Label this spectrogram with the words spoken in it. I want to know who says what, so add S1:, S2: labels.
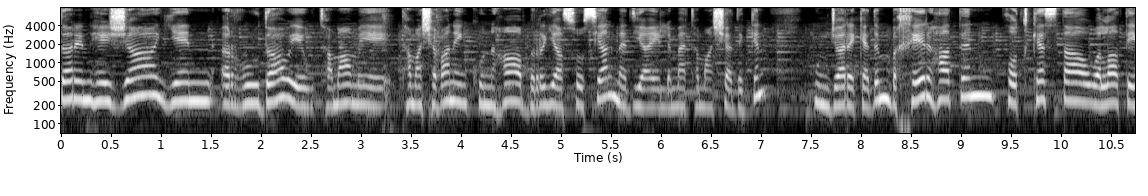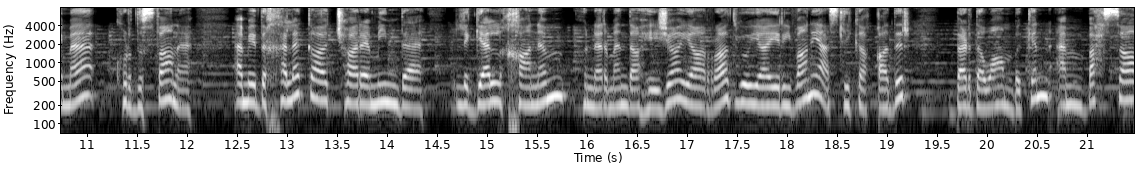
S1: ڕوودارên hêjiyên ڕووداوê û temamê temaşevanên ku niha bi riya sosyal medyayê li me temaşe dikin, hûn careke din bi xêr hatin podkesta welatê me Kurdistan e. Em ê di xeleka çaremîn de li gel xanim hunermenda hêja ya radyoya Rîvanê Eslîka Qadir, بەردەوام بکن ئەم بەحسا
